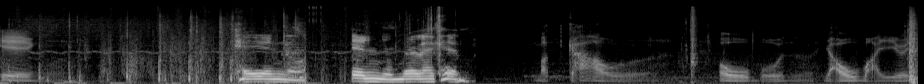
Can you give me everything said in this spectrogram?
！King Ken 啊，Ken 用咩咧？Ken 物交啊，澳門啊有位嗰條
